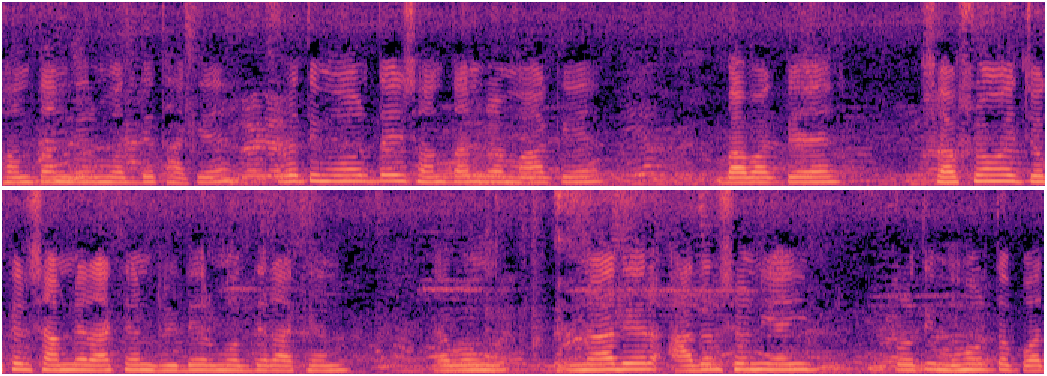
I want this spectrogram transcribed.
সন্তানদের মধ্যে থাকে। প্রতি মুহূর্তেই সন্তানরা মাকে, বাবাকে সবসময় চোখের সামনে রাখেন, হৃদয়ের মধ্যে রাখেন এবং ওনাদের আদর্শ নিয়েই প্রতি মুহূর্ত পথ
